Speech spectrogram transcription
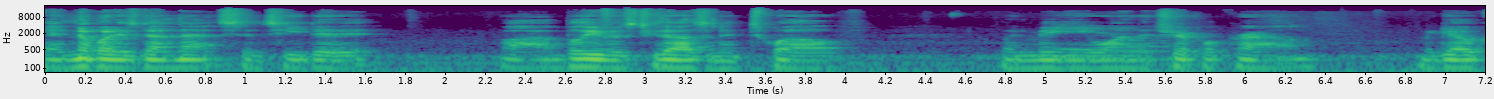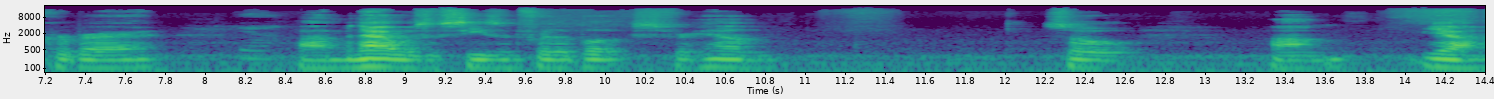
And nobody's done that since he did it. Uh, I believe it was 2012 when Miggy won the Triple Crown. Miguel Cabrera. Yeah. Um, and that was a season for the books for him. So, um, yeah,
